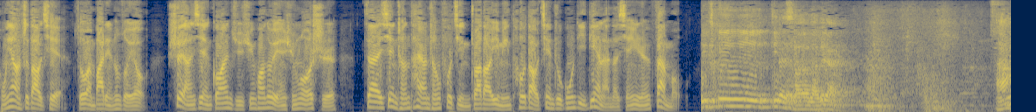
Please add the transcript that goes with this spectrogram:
同样是盗窃。昨晚八点钟左右，射阳县公安局巡防队员巡逻时，在县城太阳城附近抓到一名偷盗建筑工地电缆的嫌疑人范某。你这个地在哪哪边？啊？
